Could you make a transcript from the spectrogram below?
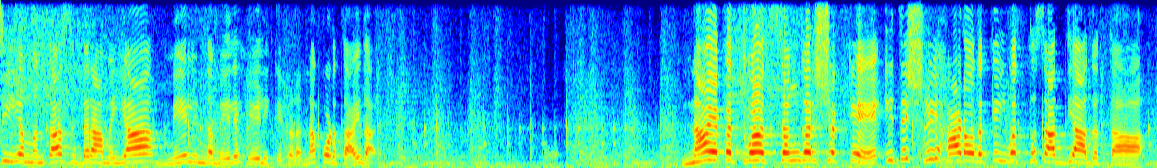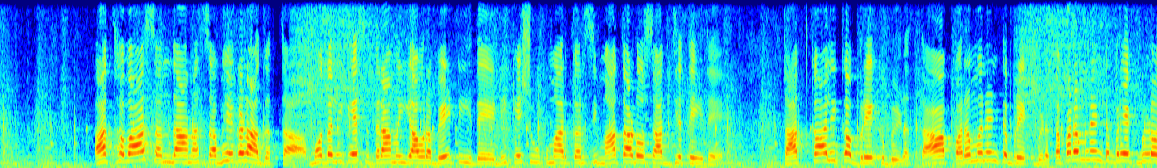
ಸಿಎಂ ಅಂತ ಸಿದ್ದರಾಮಯ್ಯ ಮೇಲಿಂದ ಮೇಲೆ ಹೇಳಿಕೆಗಳನ್ನ ಕೊಡ್ತಾ ಇದ್ದಾರೆ. ನಾಯಕತ್ವ ಸಂಘರ್ಷಕ್ಕೆ ಇತಿಶ್ರೀ ಹಾಡೋದಕ್ಕೆ ಇವತ್ತು ಸಾಧ್ಯ ಆಗತ್ತಾ? ಅಥವಾ ಸಂಧಾನ ಸಭೆಗಳಾಗತ್ತಾ? ಮೊದಲಿಗೆ ಸಿದ್ದರಾಮಯ್ಯ ಅವರ ಭೇಟಿ ಇದೆ. ಡಿ ಕೆ ಶಿವಕುಮಾರ್ ಕರೆಸಿ ಮಾತಾಡೋ ಸಾಧ್ಯತೆ ಇದೆ. ತಾತ್ಕಾಲಿಕ ಬ್ರೇಕ್ ಬೀಳುತ್ತಾ ಪರ್ಮನೆಂಟ್ ಬ್ರೇಕ್ ಬೀಳುತ್ತಾ ಪರ್ಮನೆಂಟ್ ಬ್ರೇಕ್ ಬೀಳೋ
